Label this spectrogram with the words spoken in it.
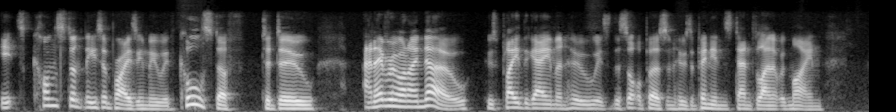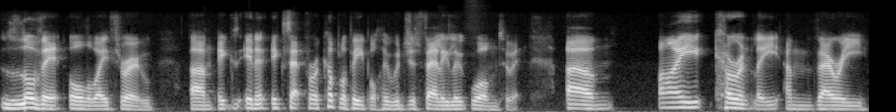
it's constantly surprising me with cool stuff to do. And everyone I know who's played the game and who is the sort of person whose opinions tend to line up with mine love it all the way through um, ex- a, except for a couple of people who were just fairly lukewarm to it. Um, I currently am very,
